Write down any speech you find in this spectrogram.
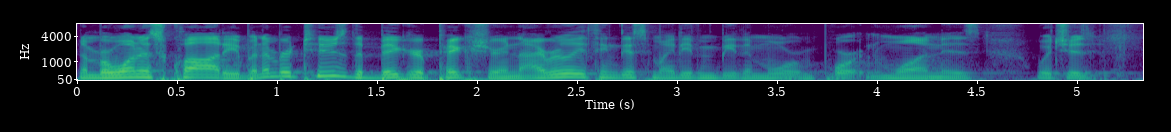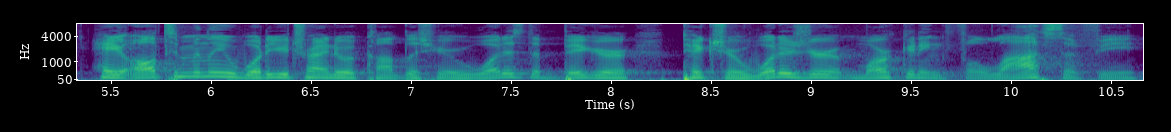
number one is quality, but number two is the bigger picture, and I really think this might even be the more important one. Is which is, hey, ultimately, what are you trying to accomplish here? What is the bigger picture? What is your marketing philosophy?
